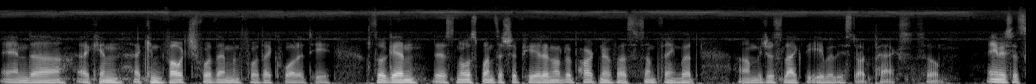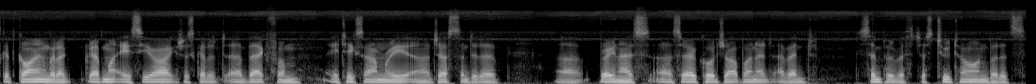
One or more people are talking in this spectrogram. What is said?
and uh, I can I can vouch for them and for their quality. So again, there's no sponsorship here. They're not a partner of us or something, but um, we just like the Eberlestock packs. So, anyways, let's get going. But I'm gonna grab my ACR. I just got it uh, back from ATX Armory. Uh, Justin did a uh, very nice uh, Cerakote job on it. I went simple with just two tone, but it's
